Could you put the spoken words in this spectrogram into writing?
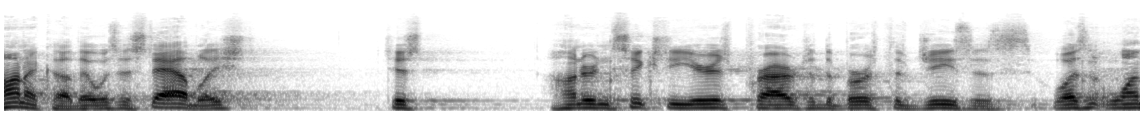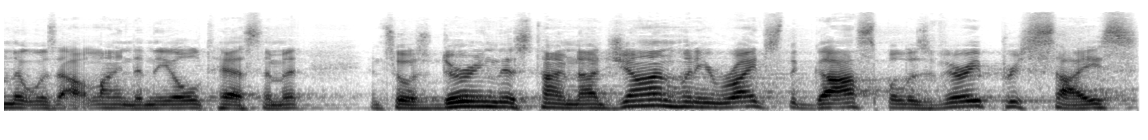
Hanukkah that was established just 160 years prior to the birth of Jesus. It wasn't one that was outlined in the Old Testament. And so it's during this time. Now, John, when he writes the gospel, is very precise,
